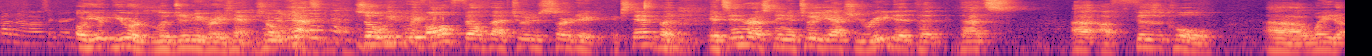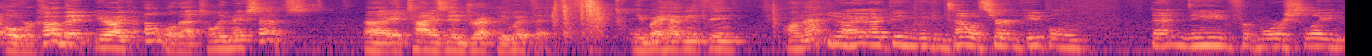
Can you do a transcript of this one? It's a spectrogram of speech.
Oh no, that was a great. Oh, you, you were legitimately raised hand. So yes, so we, we've all felt that to a certain extent, but it's interesting until you actually read it that that's a, a physical uh, way to overcome it. You're like, oh well, that totally makes sense. Uh, it ties in directly with it. Anybody have anything on that? You know, I, I think we can tell with certain people that need for more sleep.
